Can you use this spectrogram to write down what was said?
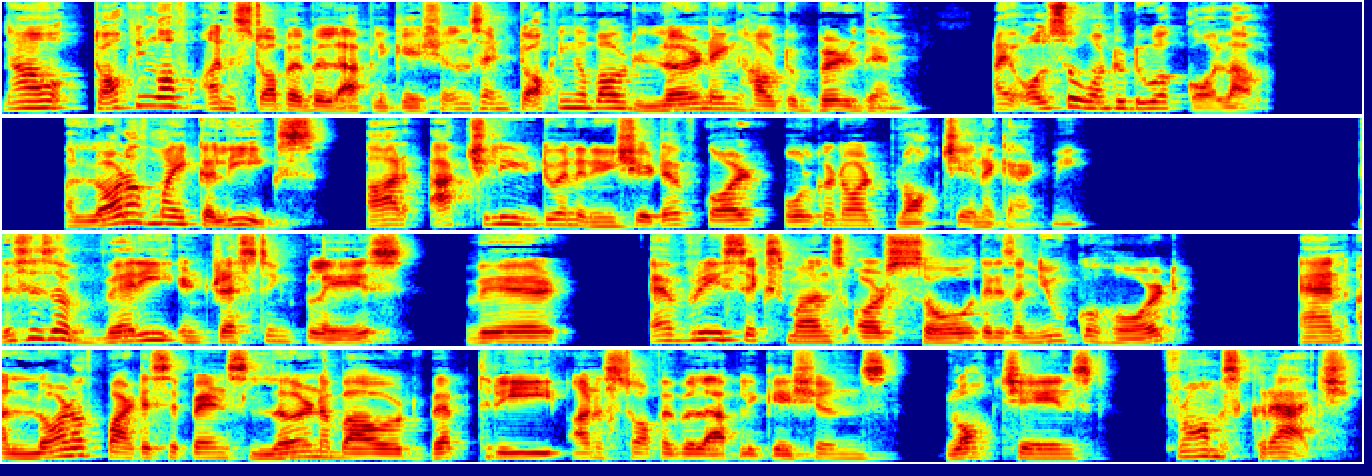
Now, talking of unstoppable applications and talking about learning how to build them, I also want to do a call out. A lot of my colleagues are actually into an initiative called Polkadot Blockchain Academy. This is a very interesting place where every six months or so, there is a new cohort, and a lot of participants learn about Web3, unstoppable applications, blockchains from scratch.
